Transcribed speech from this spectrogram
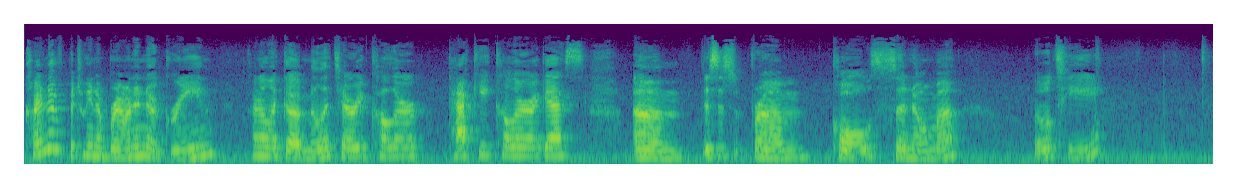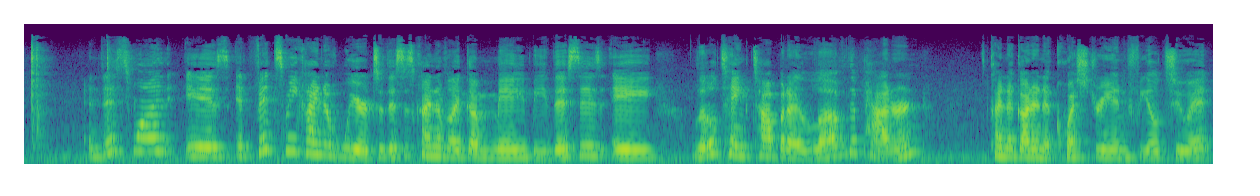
kind of between a brown and a green kind of like a military color, khaki color, I guess. Um, this is from Kohl's Sonoma little tee. And this one is, it fits me kind of weird. So this is kind of like a maybe. This is a little tank top, but I love the pattern. It's kind of got an equestrian feel to it.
